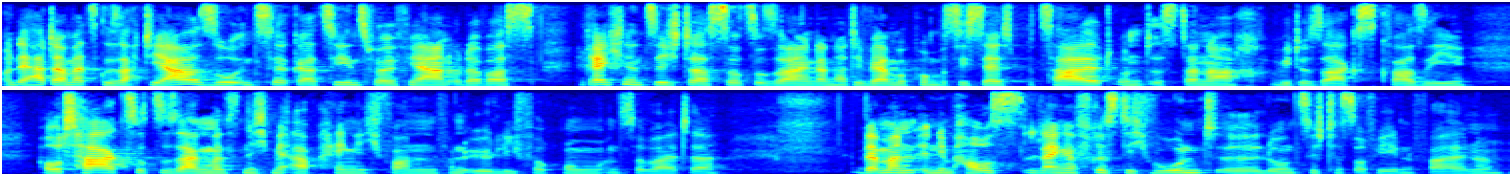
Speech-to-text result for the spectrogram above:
und er hat damals gesagt, ja, so in circa 10, 12 Jahren oder was rechnet sich das sozusagen, dann hat die Wärmepumpe sich selbst bezahlt und ist danach, wie du sagst, quasi autark sozusagen, man ist nicht mehr abhängig von, von Öllieferungen und so weiter. Wenn man in dem Haus längerfristig wohnt, äh, lohnt sich das auf jeden Fall, ne?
